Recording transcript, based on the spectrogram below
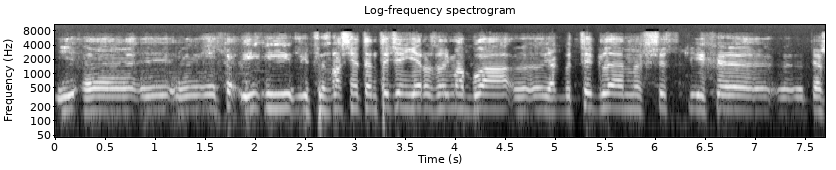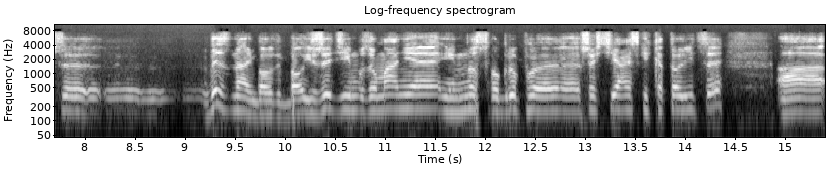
I, i, i, I, przez właśnie ten tydzień Jerozolima była jakby tyglem wszystkich też wyznań, bo, bo i Żydzi, i muzułmanie, i mnóstwo grup chrześcijańskich, katolicy, a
